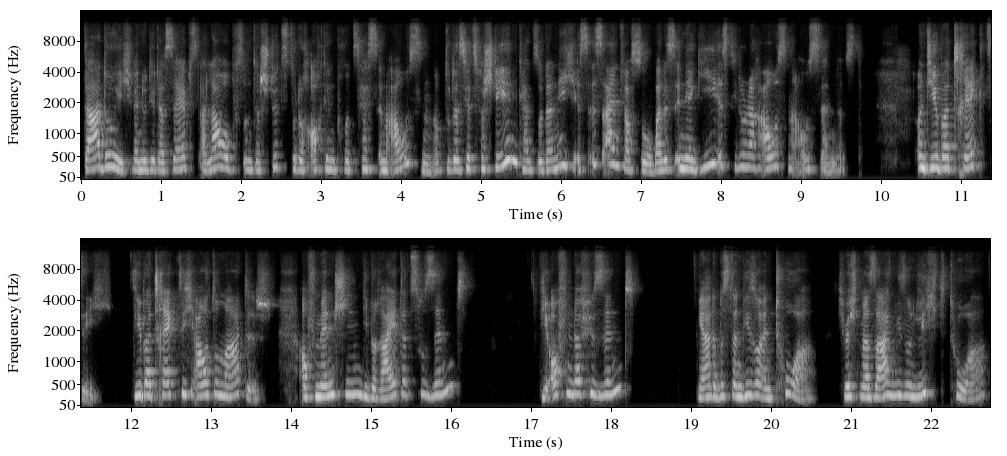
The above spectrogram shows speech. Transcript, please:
dadurch, wenn du dir das selbst erlaubst, unterstützt du doch auch den Prozess im Außen. Ob du das jetzt verstehen kannst oder nicht, es ist einfach so, weil es Energie ist, die du nach außen aussendest. Und die überträgt sich. Die überträgt sich automatisch auf Menschen, die bereit dazu sind, die offen dafür sind. Ja, du bist dann wie so ein Tor, ich möchte mal sagen, wie so ein Lichttor,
